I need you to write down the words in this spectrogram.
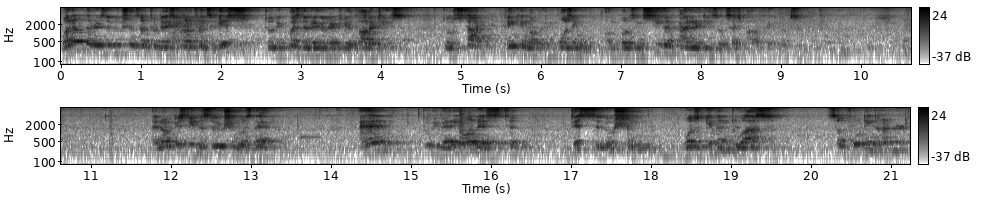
one of the resolutions of today's conference is to request the regulatory authorities to start thinking of imposing, imposing severe penalties on such power failures. And obviously the solution was there. And to be very honest, this solution was given to us some 1400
